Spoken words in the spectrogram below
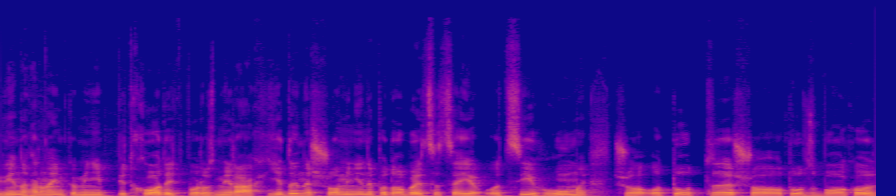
він гарненько мені підходить по розмірах. Єдине, що мені не подобається, це є оці гуми, що отут, що отут збоку,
